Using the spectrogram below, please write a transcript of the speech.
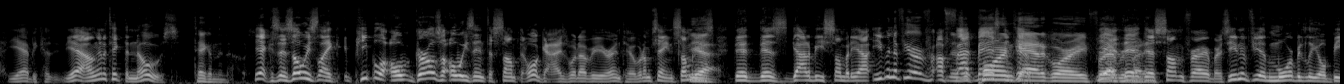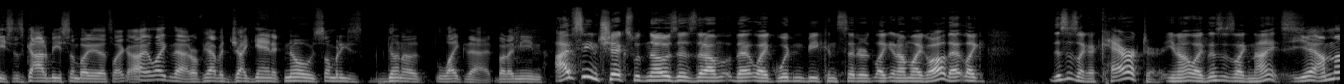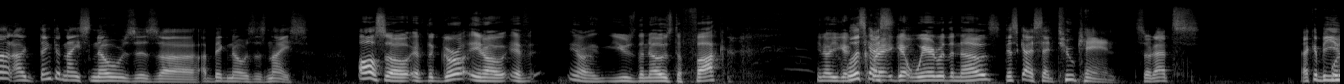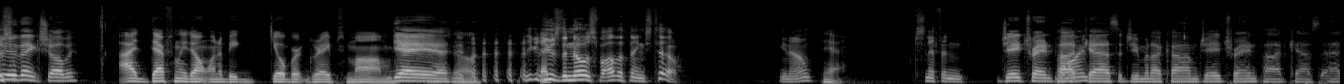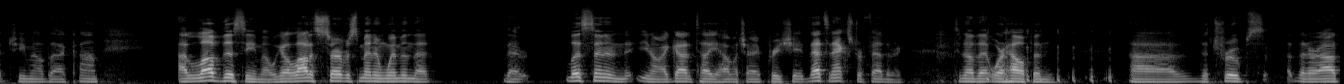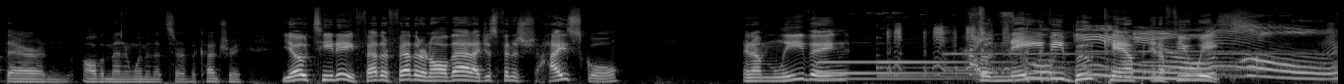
yeah, because yeah, I'm gonna take the nose. taking the nose? Yeah, because there's always like people, are, al- girls are always into something, or guys, whatever you're into. But I'm saying somebody's Yeah. there, there's got to be somebody out, even if you're a, a There's fat a porn category for yeah, everybody. there, there's something for everybody. So even if you're morbidly obese, there's got to be somebody that's like, oh, I like that. Or if you have a gigantic nose, somebody's gonna like that. But I mean, I've seen chicks with noses that I'm that like wouldn't be considered like, and I'm like, oh, that like, this is like a character, you know, like this is like nice. yeah, I'm not. I think a nice nose is uh, a big nose is nice. Also, if the girl, you know, if you know, use the nose to fuck, you know, you get Well, this cra- get weird with the nose. This guy said toucan, so that's that could be What do used. you think, Shelby? I definitely don't want to be Gilbert Grape's mom. Yeah, yeah, yeah. So, You could use the nose for other things too. You know, yeah. sniffing. JTrain Wine? Podcast at gmail.com. JTrain Podcast at gmail.com. I love this email. We got a lot of servicemen and women that that listen, and you know, I got to tell you how much I appreciate. That's an extra feathering to know that we're helping uh, the troops that are out there and all the men and women that serve the country. Yo, TD, feather, feather, and all that. I just finished high school, and I'm leaving for Navy boot camp in a few weeks.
